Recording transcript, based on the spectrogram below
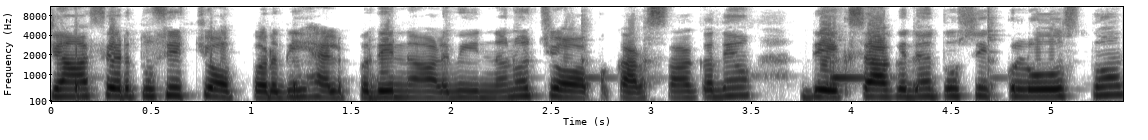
ਜਾਂ ਫਿਰ ਤੁਸੀਂ ਚੌਪਰ ਦੀ ਹੈਲਪ ਦੇ ਨਾਲ ਵੀ ਇਹਨਾਂ ਨੂੰ ਚੌਪ ਕਰ ਸਕਦੇ ਹੋ। ਦੇਖ ਸਕਦੇ ਹੋ ਤੁਸੀਂ ਕਲੋਜ਼ ਤੋਂ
